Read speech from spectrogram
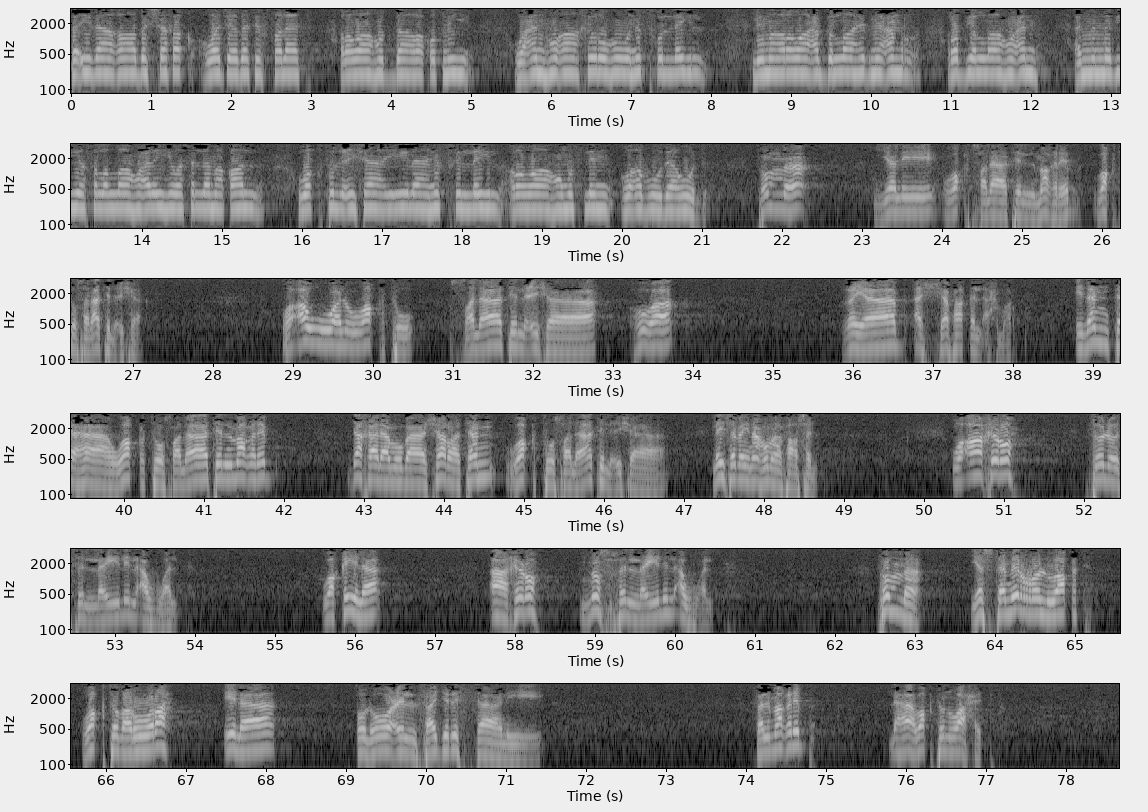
فإذا غاب الشفق وجبت الصلاة رواه الدار قطني وعنه آخره نصف الليل لما روى عبد الله بن عمرو رضي الله عنه أن النبي صلى الله عليه وسلم قال وقت العشاء إلى نصف الليل رواه مسلم وأبو داود. ثم يلي وقت صلاة المغرب وقت صلاة العشاء. وأول وقت صلاة العشاء هو غياب الشفق الأحمر. إذا انتهى وقت صلاة المغرب دخل مباشرة وقت صلاة العشاء. ليس بينهما فاصل. وآخره ثلث الليل الأول. وقيل آخره نصف الليل الأول. ثم يستمر الوقت وقت ضرورة إلى طلوع الفجر الثاني. فالمغرب لها وقت واحد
